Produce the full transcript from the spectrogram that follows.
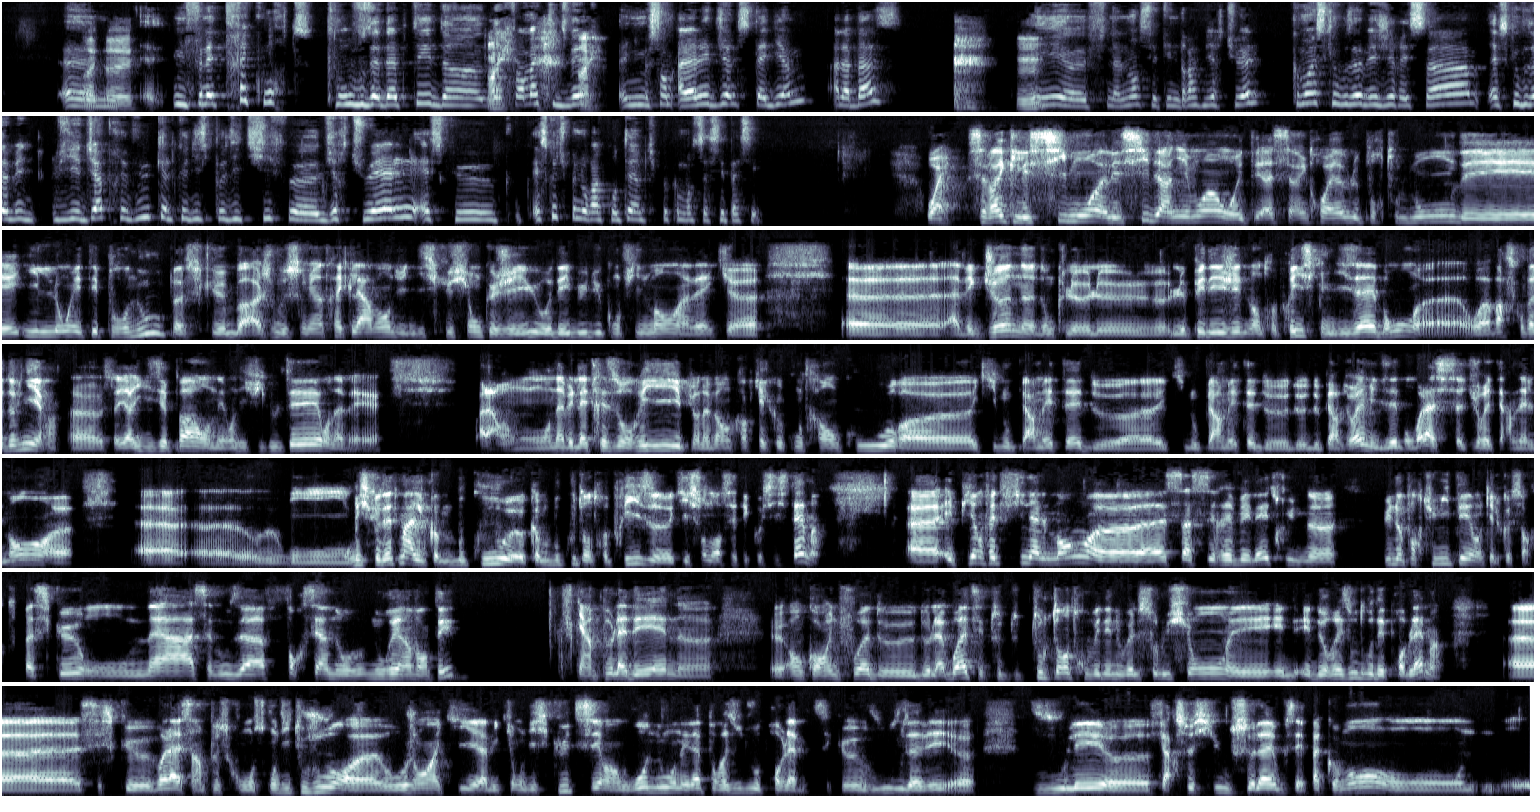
Euh, une fenêtre très courte pour vous adapter d'un format qui devait, il me semble, à la Legend Stadium à la base. Mhm. Et euh, finalement, c'était une draft virtuelle. Comment est-ce que vous avez géré ça? Est-ce que vous aviez déjà prévu quelques dispositifs euh, virtuels? Est-ce que, est-ce que tu peux nous raconter un petit peu comment ça s'est passé? Ouais, c'est vrai que les six mois, les six derniers mois ont été assez incroyables pour tout le monde et ils l'ont été pour nous parce que bah je me souviens très clairement d'une discussion que j'ai eue au début du confinement avec euh, euh avec John, donc le, le, le PDG de l'entreprise, qui me disait bon, euh, on va voir ce qu'on va devenir. Euh, c'est-à-dire il disait pas on est en difficulté, on avait voilà, on, avait de la trésorerie et puis on avait encore quelques contrats en cours euh, qui nous permettaient de euh, qui nous permettaient de, de, de, perdurer. Mais il disait bon voilà, si ça dure éternellement, euh, euh on risque d'être mal, comme beaucoup comme beaucoup d'entreprises qui sont dans cet écosystème. et puis en fait finalement, ça s'est révélé être une une opportunité en quelque sorte parce que on a ça nous a forcé à nous, nous réinventer, ce qui est un peu l'ADN euh, encore une fois de, de la boîte, c'est tout, tout, le temps trouver des nouvelles solutions et, et, de résoudre des problèmes. Euh, c'est ce que voilà, c'est un peu ce qu'on dit toujours euh, aux gens à qui, avec qui on discute. C'est en gros, nous, on est là pour résoudre vos problèmes. C'est que vous, vous avez, euh, vous voulez faire ceci ou cela et vous savez pas comment, on,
